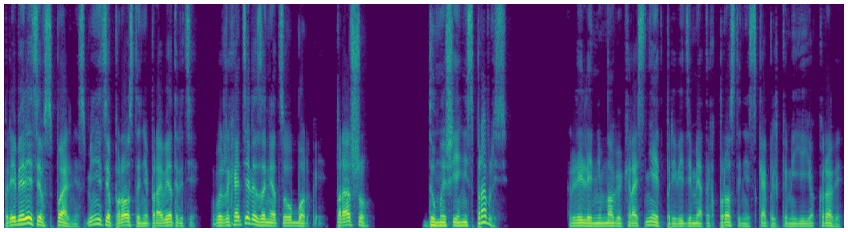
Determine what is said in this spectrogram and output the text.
Приберите в спальне, смените просто, не проветрите. Вы же хотели заняться уборкой. Прошу. Думаешь, я не справлюсь? Лили немного краснеет при виде мятых простыней с капельками ее крови.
